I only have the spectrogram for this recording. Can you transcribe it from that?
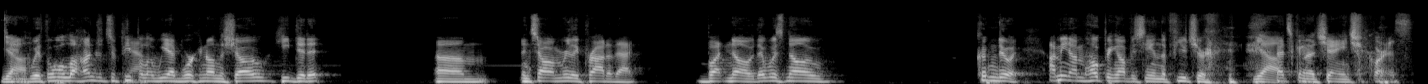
Yeah. And with all the hundreds of people Yeah. that we had working on the show, he did it. Um, and so I'm really proud of that. But no, there was no, couldn't do it. I mean, I'm hoping obviously in the future, Yeah. that's going to change. Of course.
